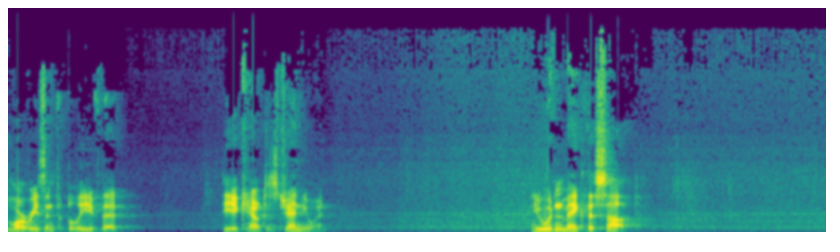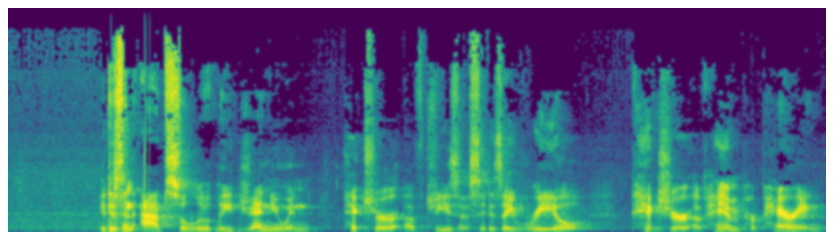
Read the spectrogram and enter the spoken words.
More reason to believe that the account is genuine. You wouldn't make this up. It is an absolutely genuine picture of Jesus. It is a real picture of him preparing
